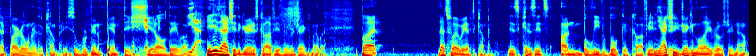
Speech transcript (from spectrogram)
I part owner of the company, so we're gonna pimp this shit all day long. Yeah. it is actually the greatest coffee I've ever drank in my life, but. That's why we have the company. Is because it's unbelievable good coffee, and you actually you're drinking the light roast right now,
